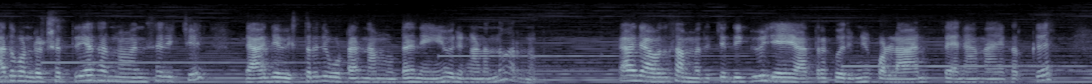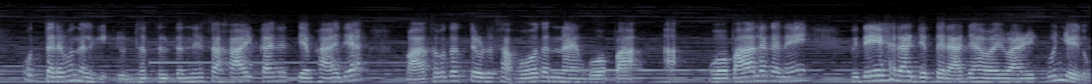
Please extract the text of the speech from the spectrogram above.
അതുകൊണ്ട് ക്ഷത്രിയ ധർമ്മം അനുസരിച്ച് രാജ്യവിസ്തൃതി കൂട്ടാൻ നാം ഉടനെ ഒരുങ്ങണമെന്ന് പറഞ്ഞു. രാജാവ് സമ്മതിച്ച് ദിഗ്വിജയ യാത്രയ്ക്ക് ഒരുങ്ങിക്കൊള്ളാൻ സേനാനായകർക്ക് ഉത്തരവ് നൽകി. യുദ്ധത്തിൽ തന്നെ സഹായിക്കാനെത്തിയ ഭാര്യ വാസവദത്തയുടെ സഹോദരനായ ഗോപാ ഗോപാലകനെ വിദേഹ രാജ്യത്തെ രാജാവായി വാഴിക്കുകയും ചെയ്തു.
